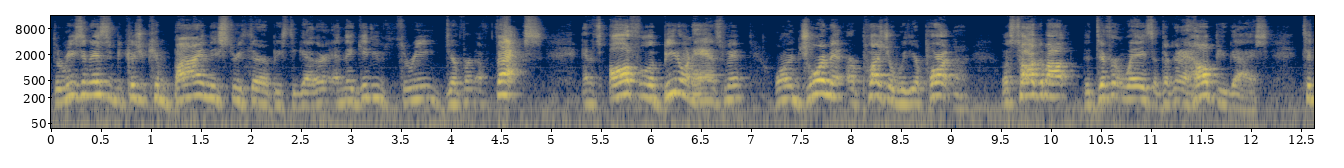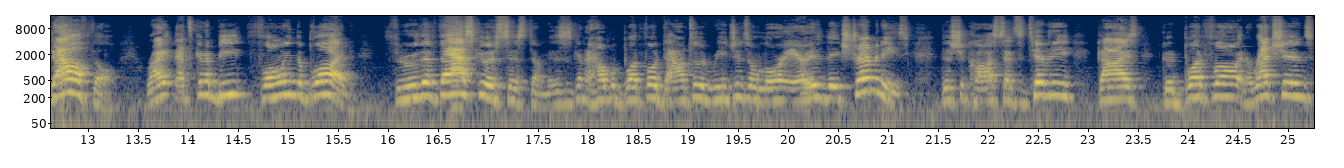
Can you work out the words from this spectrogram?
The reason is because you combine these three therapies together and they give you three different effects. And it's all for libido enhancement or enjoyment or pleasure with your partner. Let's talk about the different ways that they're going to help you guys. Tadalafil, right? That's going to be flowing the blood through the vascular system. This is going to help with blood flow down to the regions of lower areas of the extremities. This should cause sensitivity. Guys, good blood flow and erections.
